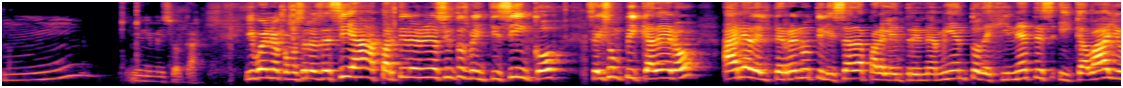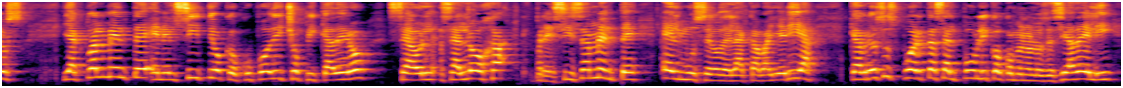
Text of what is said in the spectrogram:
Mm acá. Y bueno, como se les decía, a partir de 1925 se hizo un picadero, área del terreno utilizada para el entrenamiento de jinetes y caballos. Y actualmente en el sitio que ocupó dicho picadero se, se aloja precisamente el Museo de la Caballería, que abrió sus puertas al público, como nos lo decía Deli,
